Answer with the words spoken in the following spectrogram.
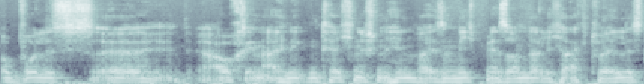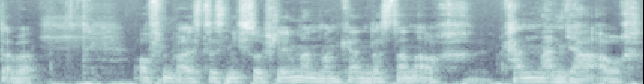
obwohl es äh, auch in einigen technischen Hinweisen nicht mehr sonderlich aktuell ist, aber offenbar ist das nicht so schlimm und man kann das dann auch, kann man ja auch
